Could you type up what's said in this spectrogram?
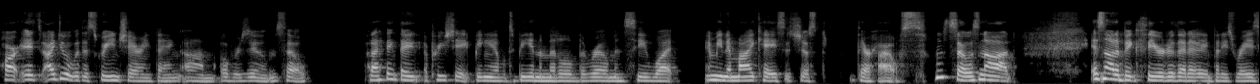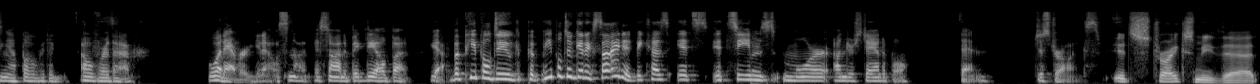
part. It's, I do it with a screen sharing thing um, over Zoom. So but I think they appreciate being able to be in the middle of the room and see what I mean in my case it's just their house. so it's not it's not a big theater that anybody's raising up over the over the whatever, you know. It's not it's not a big deal, but yeah, but people do but people do get excited because it's it seems more understandable than just drawings. It strikes me that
